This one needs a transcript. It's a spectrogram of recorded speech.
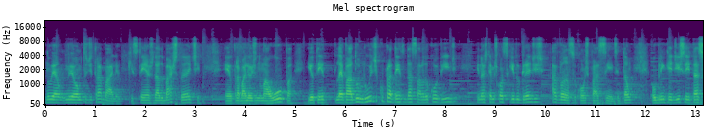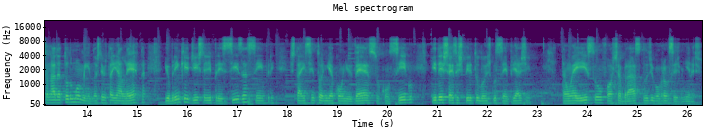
no meu âmbito de trabalho, que isso tem ajudado bastante. Eu trabalho hoje numa UPA e eu tenho levado o lúdico para dentro da sala do Covid e nós temos conseguido grandes avanços com os pacientes. Então, o brinquedista está acionado a todo momento, nós temos que estar em alerta e o brinquedista ele precisa sempre estar em sintonia com o universo, consigo e deixar esse espírito lúdico sempre agir. Então é isso, um forte abraço, tudo de bom para vocês, meninas.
